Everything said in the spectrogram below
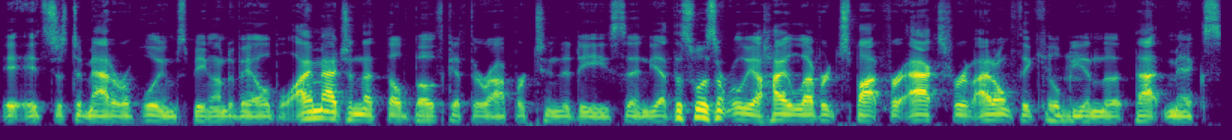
it, it's just a matter of Williams being unavailable. I imagine that they'll both get their opportunities, and yeah, this wasn't really a high leverage spot for Axford. I don't think he'll mm-hmm. be in the that mix.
